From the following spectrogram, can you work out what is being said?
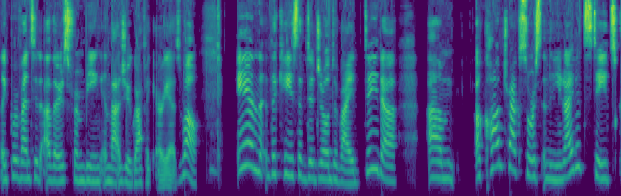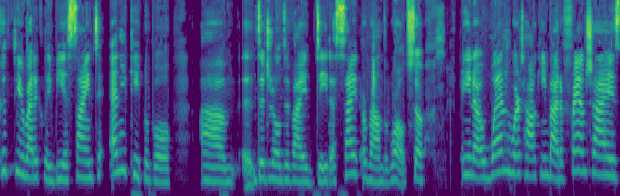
like prevented others from being in that geographic area as well. In the case of digital divide data um, a contract source in the United States could theoretically be assigned to any capable um, digital divide data site around the world. So, you know, when we're talking about a franchise,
